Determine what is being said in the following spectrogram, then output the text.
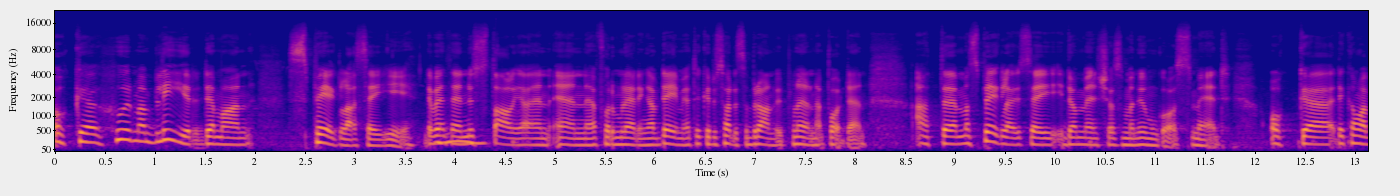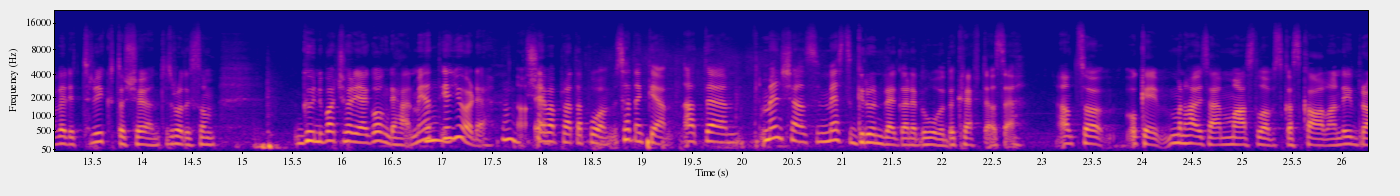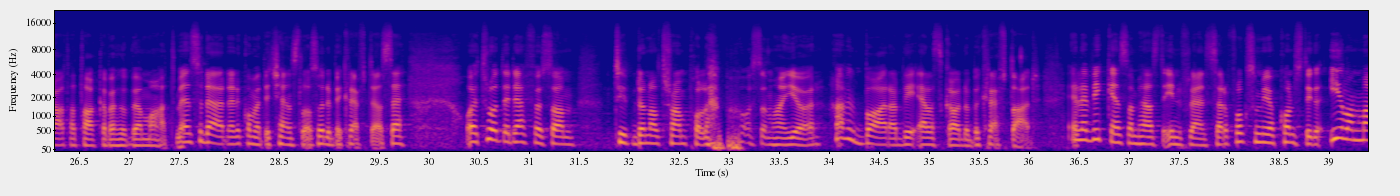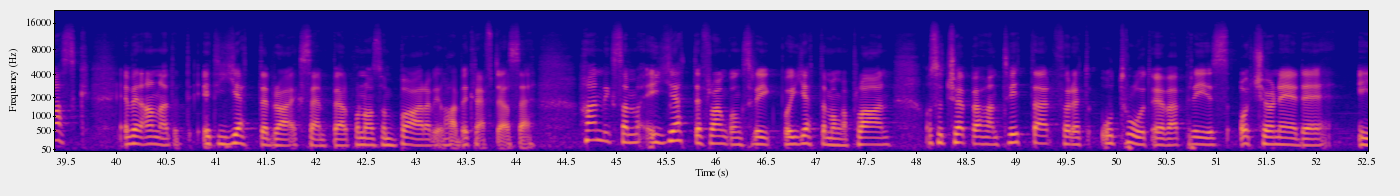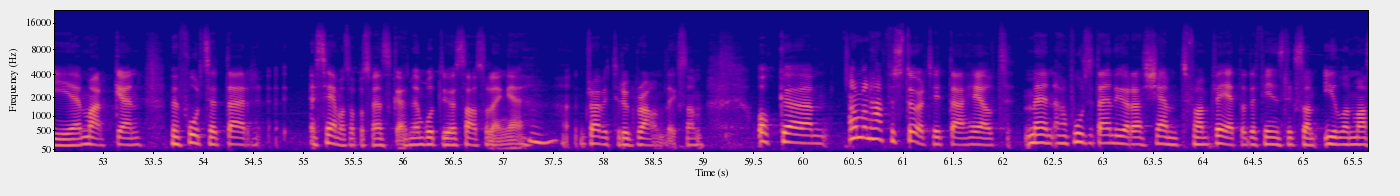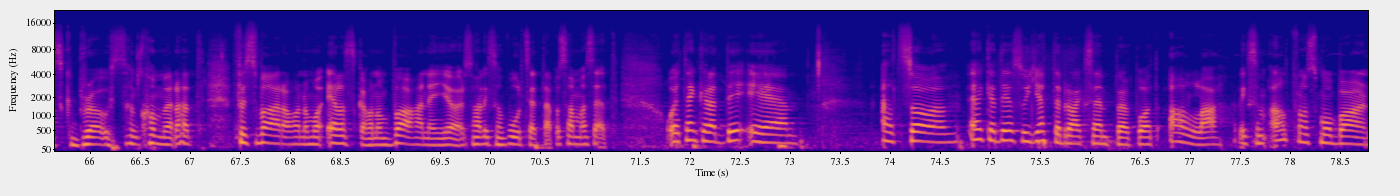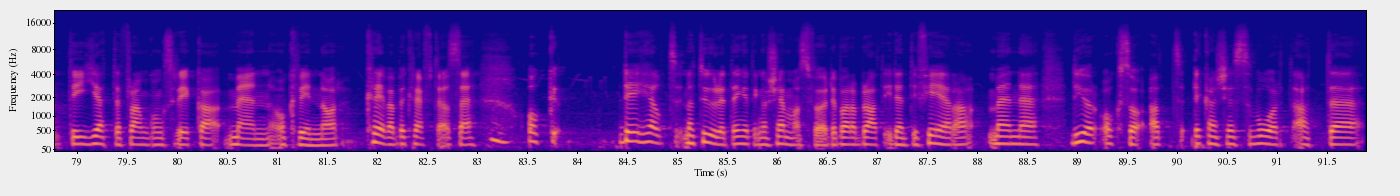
och hur man blir det man speglar sig i. Det var inte mm. nu stal jag en, en formulering av dig, men jag tycker du sa det så bra när vi planerade den här podden. Att uh, man speglar ju sig i de människor som man umgås med. Och uh, det kan vara väldigt tryggt och skönt. Jag tror liksom, Gud, nu bara kör jag igång det här. Men jag, mm. jag gör det. Mm, ja, Eva pratar på. Så jag tänker jag att uh, människans mest grundläggande behov är bekräftelse. Alltså, okej, okay, man har ju så här Maslowska skalan, det är ju bra att ha tak över huvudet och mat. Men så där när det kommer till känslor så är det bekräftelse. Och jag tror att det är därför som typ Donald Trump håller på som han gör. Han vill bara bli älskad och bekräftad. Eller vilken som helst influencer. Folk som gör konstiga... Elon Musk är väl annat ett, ett jättebra exempel på någon som bara vill ha bekräftelse. Han liksom är jätteframgångsrik på jättemånga plan och så köper han Twitter för ett otroligt överpris och kör ner det i marken men fortsätter ser man så på svenska, jag har bott i USA så länge. Mm. Drive it to the ground liksom. Och ja, men han förstör Twitter helt, men han fortsätter ändå göra skämt för han vet att det finns liksom Elon Musk bros som kommer att försvara honom och älska honom vad han än gör. Så han liksom fortsätter på samma sätt. Och jag tänker att det är Alltså, det är så jättebra exempel på att alla, liksom allt från små barn till jätteframgångsrika män och kvinnor, kräver bekräftelse. Mm. Och det är helt naturligt, det är ingenting att skämmas för. Det är bara bra att identifiera. Men eh, det gör också att det kanske är svårt att, eh,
